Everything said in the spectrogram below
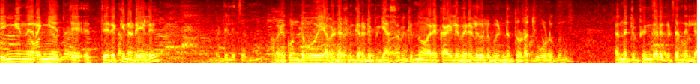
തിങ്ങി നിറങ്ങിയ തിരക്കിനിടയിൽ ബെഡിൽ ചെന്ന്. അവരെ കൊണ്ടുപോയി അവരുടെ ഫിംഗർ എടുപ്പിക്കാൻ ശ്രമിക്കുന്നു. അവരെ കയ്യിൽ വിരലുകൾ വീണ്ടും തുടച്ചു കൊടുക്കുന്നു. എന്നിട്ട് ഫിംഗർ കിട്ടുന്നില്ല.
